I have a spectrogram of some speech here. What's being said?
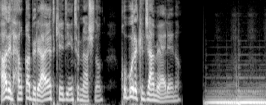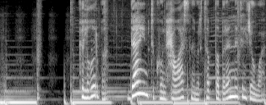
هذه الحلقة برعاية كيدي انترناشونال قبولك الجامعي علينا. في الغربة دايم تكون حواسنا مرتبطة برنة الجوال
